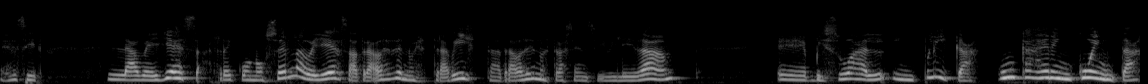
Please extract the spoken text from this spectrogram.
Es decir, la belleza, reconocer la belleza a través de nuestra vista, a través de nuestra sensibilidad eh, visual, implica un caer en cuenta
